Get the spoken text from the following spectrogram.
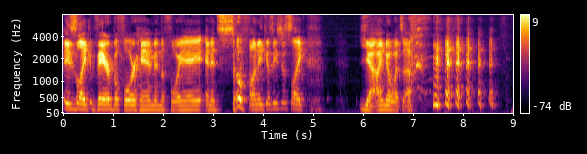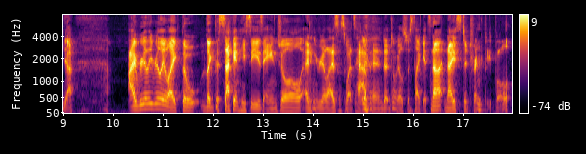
is like there before him in the foyer, and it's so funny because he's just like, "Yeah, I know what's up." Yeah. I really, really like the like the second he sees Angel and he realizes what's happened, Doyle's just like, it's not nice to trick people.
